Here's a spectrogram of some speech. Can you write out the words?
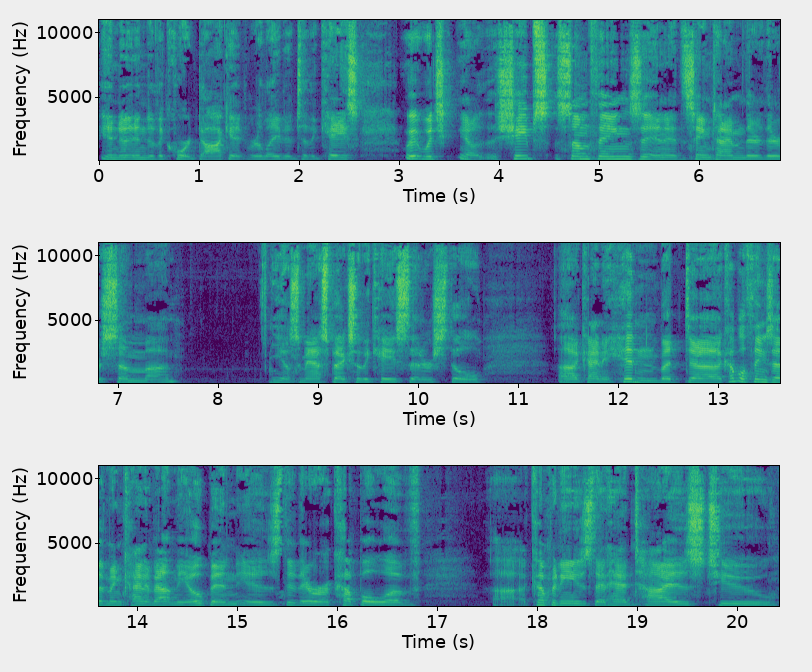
into into the court docket related to the case which you know shapes some things, and at the same time there there's some uh, you know some aspects of the case that are still uh, kind of hidden. But uh, a couple of things that have been kind of out in the open is that there were a couple of uh, companies that had ties to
